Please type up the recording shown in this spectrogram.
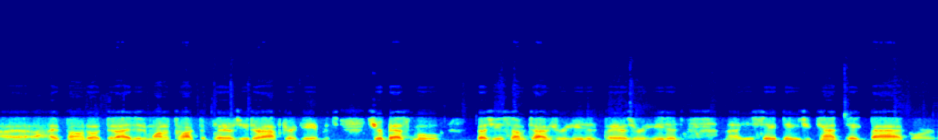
I, I found out that I didn't want to talk to players either after a game. It's, it's your best move, especially sometimes you're heated. Players are heated. Uh, you say things you can't take back, or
